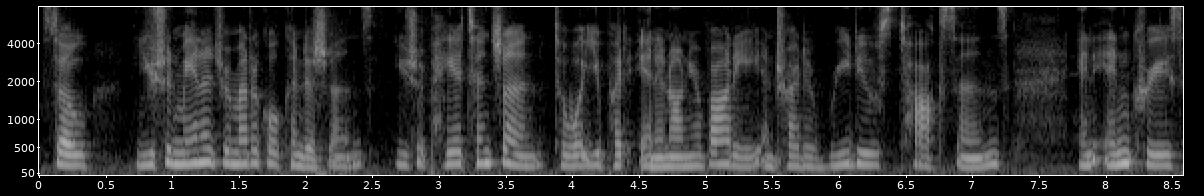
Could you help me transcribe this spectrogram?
So, you should manage your medical conditions. You should pay attention to what you put in and on your body and try to reduce toxins and increase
